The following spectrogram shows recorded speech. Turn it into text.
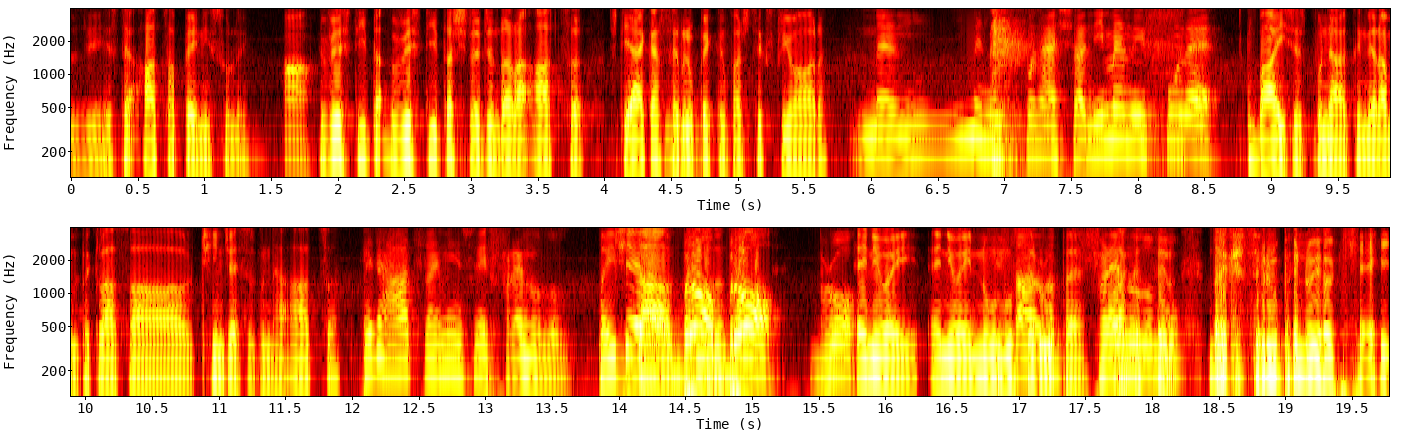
Zi. Este ața penisului. A, Vestita, vestita și legendara ață. Știi aia ca să râpe când faci sex prima oară? man, nimeni nu-i spune așa, nimeni nu-i spune. Ba, îi se spunea, când eram pe clasa 5 se spunea ață. Pe da, ați, dar nimeni nu spune frenul lum. Păi Ce, da, bro, da. bro, bro. Anyway, anyway, nu, Ți nu s-a se rupt rupe. frenul Dacă se, nu? dacă se rupe, nu e ok.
